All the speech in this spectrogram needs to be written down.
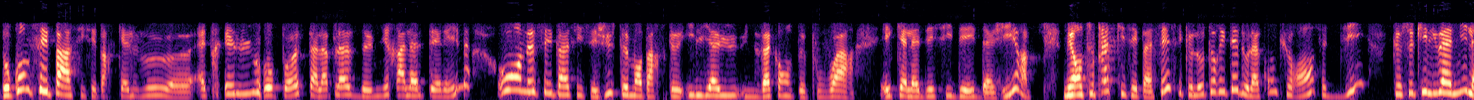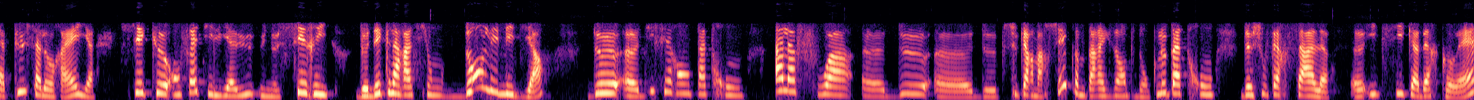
Donc on ne sait pas si c'est parce qu'elle veut euh, être élue au poste à la place de Michal Alterine, ou on ne sait pas si c'est justement parce qu'il y a eu une vacance de pouvoir et qu'elle a décidé d'agir. Mais en tout cas, ce qui s'est passé, c'est que l'autorité de la concurrence dit que ce qui lui a mis la puce à l'oreille, c'est qu'en en fait, il y a eu une série de déclarations dans les médias de euh, différents patrons à la fois euh, de, euh, de, supermarchés, comme par exemple donc le patron de Schufersal, Itzik Abercohen,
